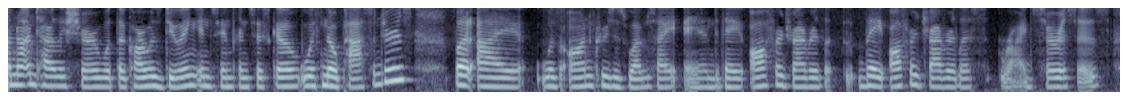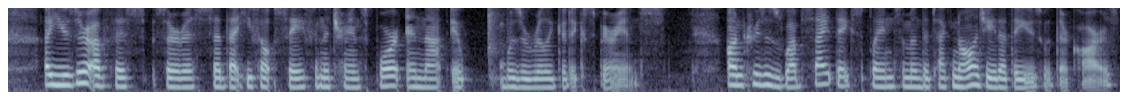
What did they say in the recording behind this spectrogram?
I'm not entirely sure what the car was doing in San Francisco with no passengers, but I was on Cruise's website and they offer drivers they offer driverless ride services. A user of this service said that he felt safe in the transport and that it was a really good experience. On Cruise's website, they explained some of the technology that they use with their cars,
